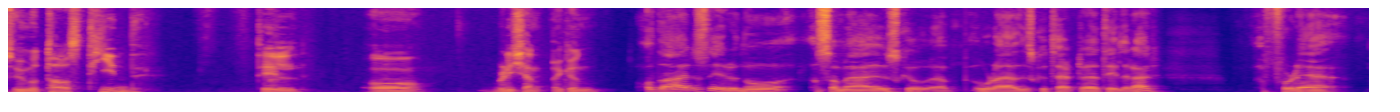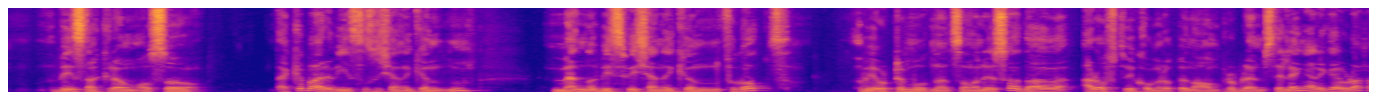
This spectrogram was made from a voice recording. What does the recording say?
så vi må ta oss tid til å bli kjent med kunden. Og der sier du noe som jeg husker Ola og jeg diskuterte tidligere her. For det vi snakker om også Det er ikke bare vi som skal kjenne kunden, men hvis vi kjenner kunden for godt, og vi har gjort en modenhetsanalyse, da er det ofte vi kommer opp i en annen problemstilling, er det ikke, Ola?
